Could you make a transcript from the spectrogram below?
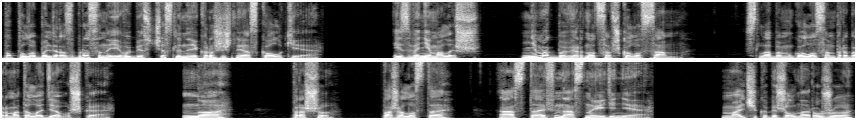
По полу были разбросаны его бесчисленные крошечные осколки. «Извини, малыш, не мог бы вернуться в школу сам?» Слабым голосом пробормотала девушка. «Но... Прошу, пожалуйста, оставь нас наедине». Мальчик убежал наружу,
